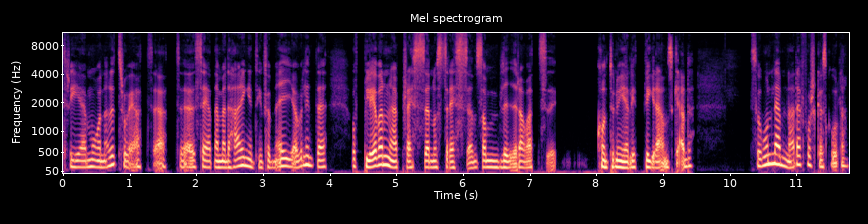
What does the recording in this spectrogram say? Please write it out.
tre månader tror jag, att, att eh, säga att nej, men det här är ingenting för mig. Jag vill inte uppleva den här pressen och stressen som blir av att eh, kontinuerligt bli granskad. Så hon lämnade forskarskolan.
